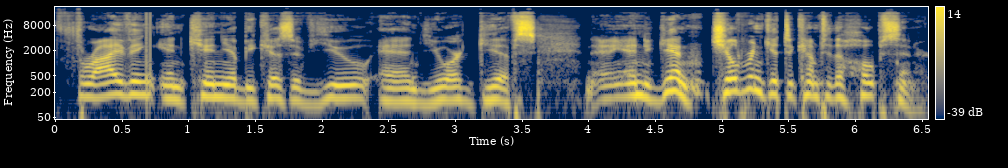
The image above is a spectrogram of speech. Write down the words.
Thriving in Kenya because of you and your gifts. And again, children get to come to the Hope Center.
